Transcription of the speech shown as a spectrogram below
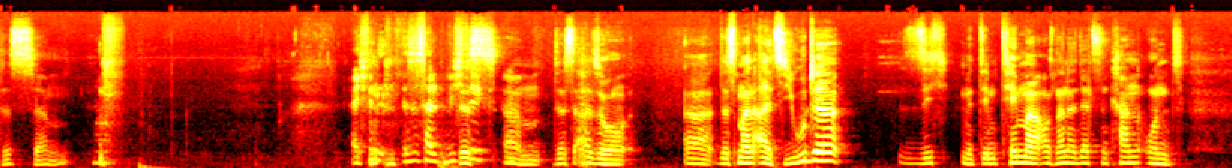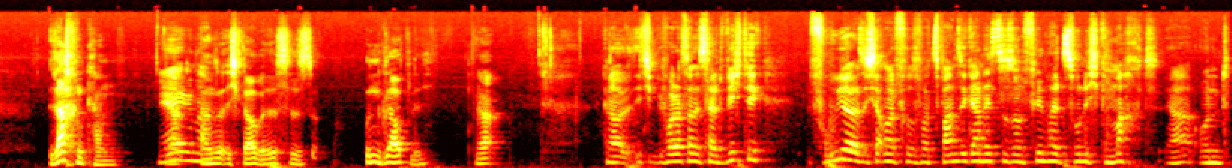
Das, ähm, Ja, ich finde, es ist halt wichtig. das, ähm, das also, äh, dass man als Jude sich mit dem Thema auseinandersetzen kann und lachen kann. ja, genau. Also ich glaube, das ist unglaublich. Ja. Genau, ich, ich wollte auch sagen, es ist halt wichtig. Früher, also ich sag mal, vor, vor 20 Jahren hättest du so einen Film halt so nicht gemacht, ja. Und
